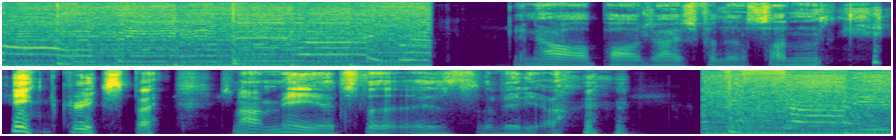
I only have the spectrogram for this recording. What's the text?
forbid that I Okay, now I'll apologize for the sudden increase, but it's not me, it's the it's the video.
